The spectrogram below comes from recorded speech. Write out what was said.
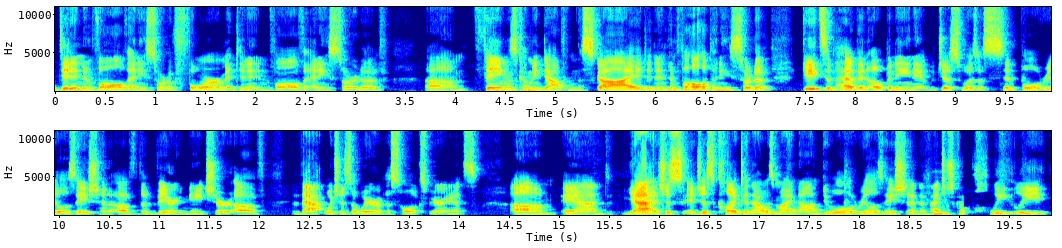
didn't involve any sort of form. It didn't involve any sort of um, things coming down from the sky. It didn't involve any sort of gates of heaven opening. It just was a simple realization of the very nature of that which is aware of this whole experience. Um, and yeah, it just it just clicked, and that was my non-dual realization, and that hmm. just completely,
